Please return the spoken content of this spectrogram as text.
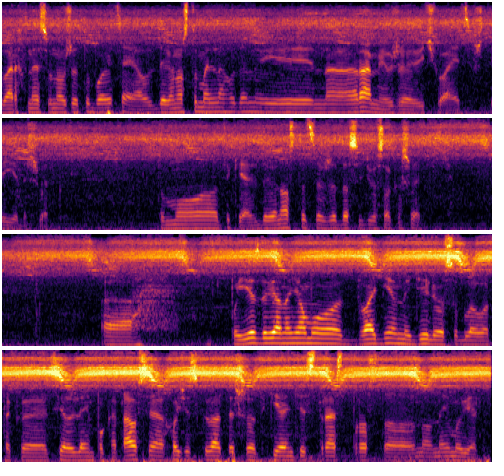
вверх-вниз воно вже тобою цей, але 90 миль на годину і на рамі вже відчувається, що ти їдеш швидко. Тому таке, 90 це вже досить висока швидкість. Е, Поїздив я на ньому два дні в неділю, особливо так е, цілий день покатався. Хочу сказати, що такий антистрес просто ну, неймовірний.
